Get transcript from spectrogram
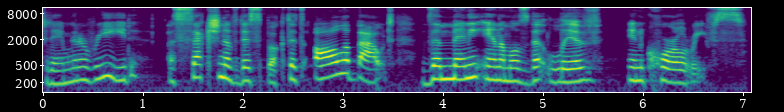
Today I'm going to read a section of this book that's all about the many animals that live in coral reefs.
